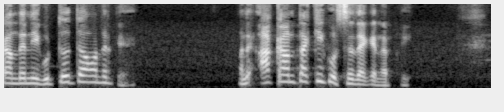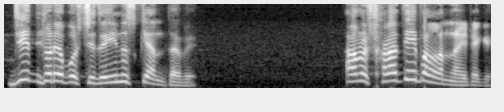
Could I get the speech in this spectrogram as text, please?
কান্দে নিয়ে ঘুরতে হতো আমাদেরকে? মানে আকামটা কি করছে দেখেন আপনি? জিদ ধরে বসছে যে ইনুসকে আনতে হবে। আমরা সরাতেই পারলাম না এটাকে।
